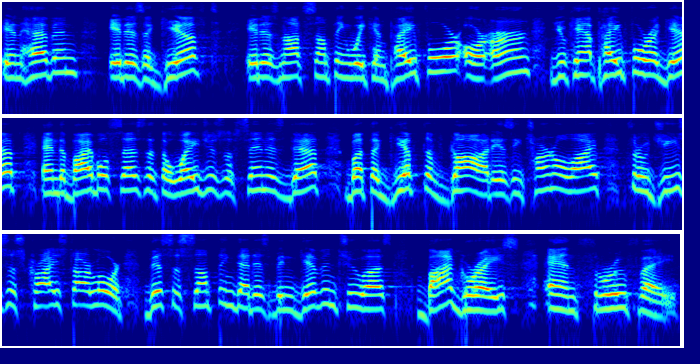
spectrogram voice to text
in heaven. It is a gift. It is not something we can pay for or earn. You can't pay for a gift. And the Bible says that the wages of sin is death, but the gift of God is eternal life through Jesus Christ our Lord. This is something that has been given to us by grace and through faith.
